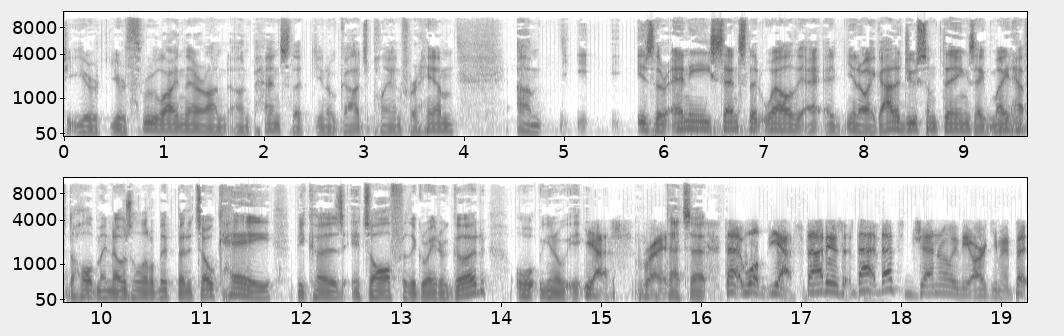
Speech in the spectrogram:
your your through line there on on Pence that you know God's plan for him. Um, is there any sense that well I, you know i got to do some things i might have to hold my nose a little bit but it's okay because it's all for the greater good? Or you know it, yes right. That's it? That well yes that is that that's generally the argument but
